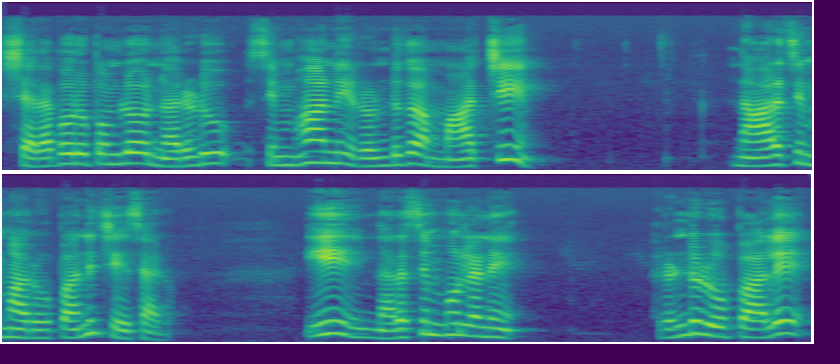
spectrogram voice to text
శరభ రూపంలో నరుడు సింహాన్ని రెండుగా మార్చి నారసింహ రూపాన్ని చేశాడు. ఈ నరసింహులనే రెండు రూపాలే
